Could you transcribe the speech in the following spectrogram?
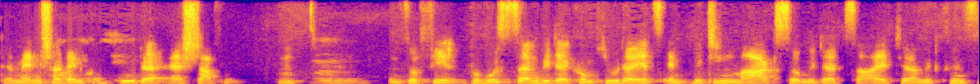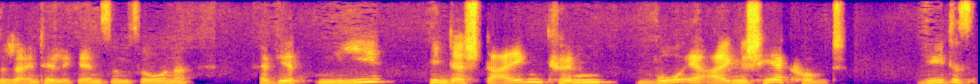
Der Mensch hat den Computer erschaffen. ne? Hm. Und so viel Bewusstsein, wie der Computer jetzt entwickeln mag, so mit der Zeit, ja, mit künstlicher Intelligenz und so, ne, er wird nie hintersteigen können, wo er eigentlich herkommt, wie das,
